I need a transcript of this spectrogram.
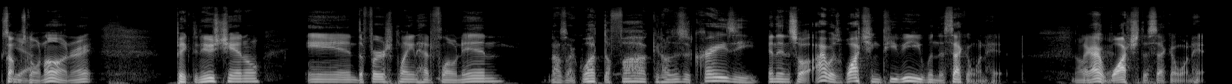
something's Yeah. going on, right?" Pick the news channel, and the first plane had flown in. I was like, "What the fuck? You know, this is crazy." And then so I was watching TV when the second one hit. Oh, like I watched the second one hit.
